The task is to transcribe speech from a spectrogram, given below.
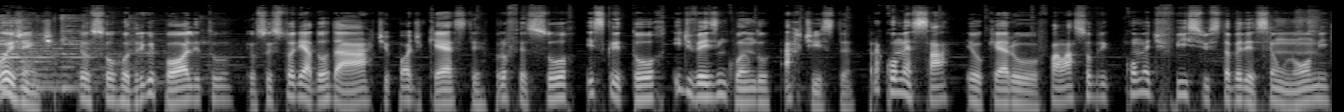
Oi, gente. Eu sou Rodrigo Hipólito, eu sou historiador da arte, podcaster, professor, escritor e de vez em quando artista. Para começar, eu quero falar sobre como é difícil estabelecer um nome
